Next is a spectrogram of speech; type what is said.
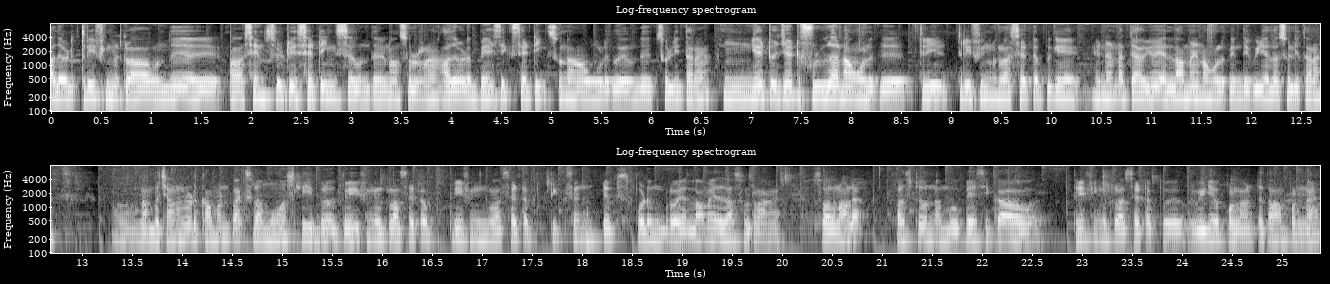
அதோட த்ரீ ஃபிங்கர் கிளா வந்து சென்சிட்டிவ் செட்டிங்ஸ் வந்து நான் சொல்கிறேன் அதோட பேசிக் செட்டிங்ஸும் நான் உங்களுக்கு வந்து சொல்லித்தரேன். ஏ டு ஜெட் ஃபுல்லாக நான் உங்களுக்கு த்ரீ த்ரீ ஃபிங்கர் கிளா செட்டப்புக்கு என்னென்ன தேவையோ எல்லாமே நான் உங்களுக்கு இந்த வீடியோவில் சொல்லித்தரேன். நம்ம சேனலோட கமெண்ட் பாக்ஸில் mostly bro three finger claws setup three finger claws setup tricks and tips போடுங்க ப்ரோ எல்லாமே இதுதான் சொல்கிறாங்க ஸோ அதனால் ஃபஸ்ட்டு நம்ம பேசிக்காக three finger claws setup video பண்ணலான்ட்டு தான் பண்ணேன்.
